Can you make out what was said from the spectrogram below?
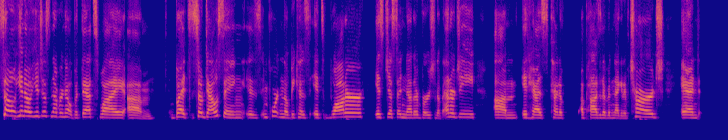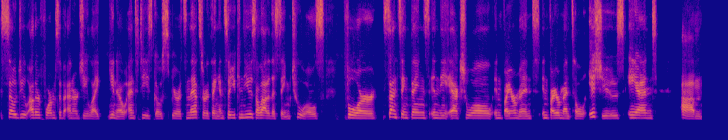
So, you know, you just never know. But that's why um but so dowsing is important though because it's water is just another version of energy. Um, it has kind of a positive and negative charge, and so do other forms of energy, like you know entities, ghost spirits, and that sort of thing. And so you can use a lot of the same tools for sensing things in the actual environment, environmental issues, and um,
